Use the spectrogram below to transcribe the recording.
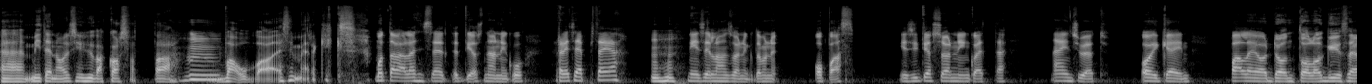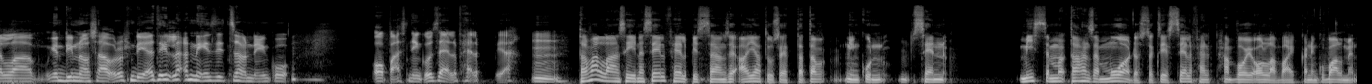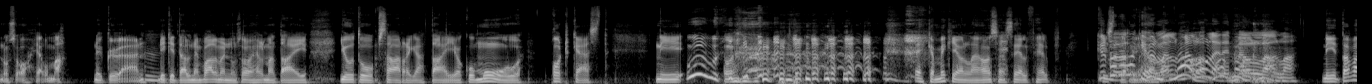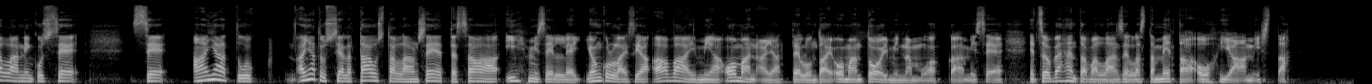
ää, miten olisi hyvä kasvattaa Mm. vauvaa esimerkiksi. Mutta tavallaan siis se, että, että jos ne on niinku reseptejä, Mm-hmm. niin silloin se on niinku tämmöinen opas. Ja sitten jos se on niinku, että näin syöt oikein paleodontologisella dinosaurusdietillä, niin sitten se on niinku opas niinku self-helppiä. Mm. Tavallaan siinä self-helpissä on se ajatus, että ta, niin kuin sen missä tahansa muodossa, siis self-helphän voi olla vaikka niin kuin valmennusohjelma nykyään, mm. digitaalinen valmennusohjelma tai YouTube-sarja tai joku muu podcast, niin ehkä mekin ollaan osa self-help. Kyllä, kyllä, mä, mä luulen, että me ollaan. Niin tavallaan niin kuin se, se ajatu, ajatus siellä taustalla on se, että saa ihmiselle jonkunlaisia avaimia oman ajattelun tai oman toiminnan muokkaamiseen. Että se on vähän tavallaan sellaista metaohjaamista.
